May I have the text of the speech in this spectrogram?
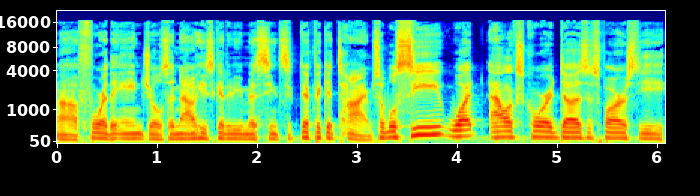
Uh, for the Angels, and now he's going to be missing significant time. So we'll see what Alex Cora does as far as the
